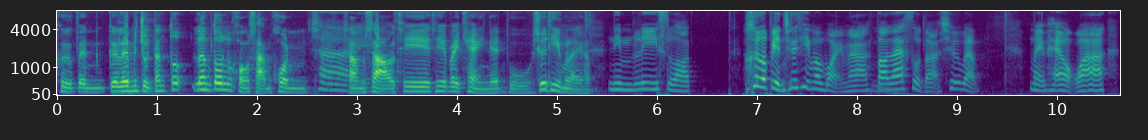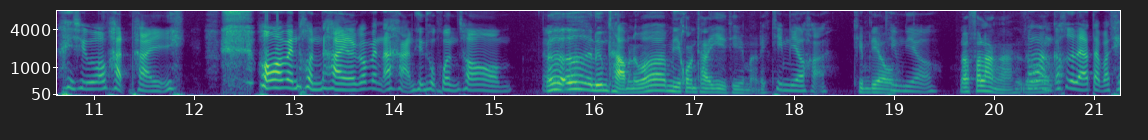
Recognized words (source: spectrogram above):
คือเป็นก็เลยเป็นจุดตั้งต้นเริ่มต้นของสามคนใช่สามสาวที่ที่ไปแข่งเน็ตบูชื่อทีมอะไรครับนิมลี่สล็อตคือเราเปลี่ยนชื่อทีมมาบ่อยมาก ตอนแรกสุดอะชื่อแบบไหมแพรบอกว่าให้ชื่อว่าผัดไทย เพราะว่าเป็นคนไทยแล้วก็เป็นอาหารที่ทุกคนชอบเออเออลืมถามเลยว่ามีคนไทยกี่ทีมอะทีมเดียวค่ะ ทีมเดียวทีมเดียว แล้วฝรั่งอะหรืฝอว่ารั่งก็คือแล้วแต่ประเท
